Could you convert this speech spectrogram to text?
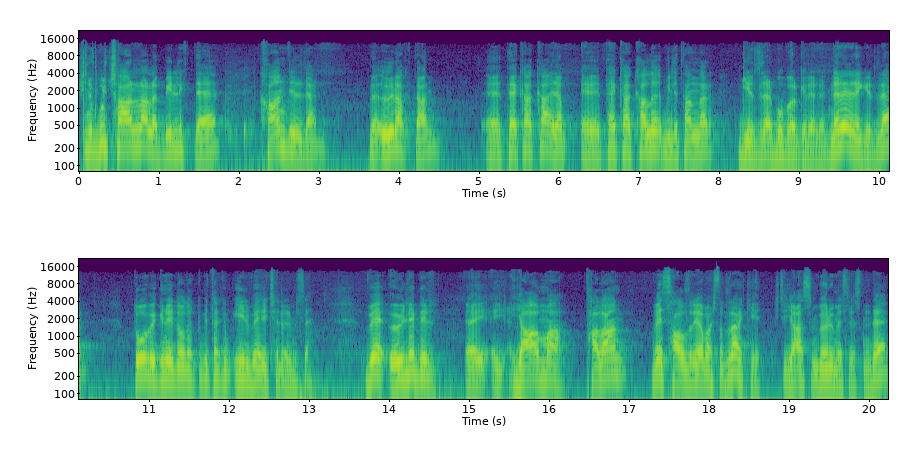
Şimdi bu çağrılarla birlikte Kandil'den ve Irak'tan e, PKK ile e, PKK'lı militanlar girdiler bu bölgelere. Nerelere girdiler? Doğu ve Güneydoğu'daki bir takım il ve ilçelerimize. Ve öyle bir e, e, yağma, talan ve saldırıya başladılar ki işte Yasin Börü meselesinde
